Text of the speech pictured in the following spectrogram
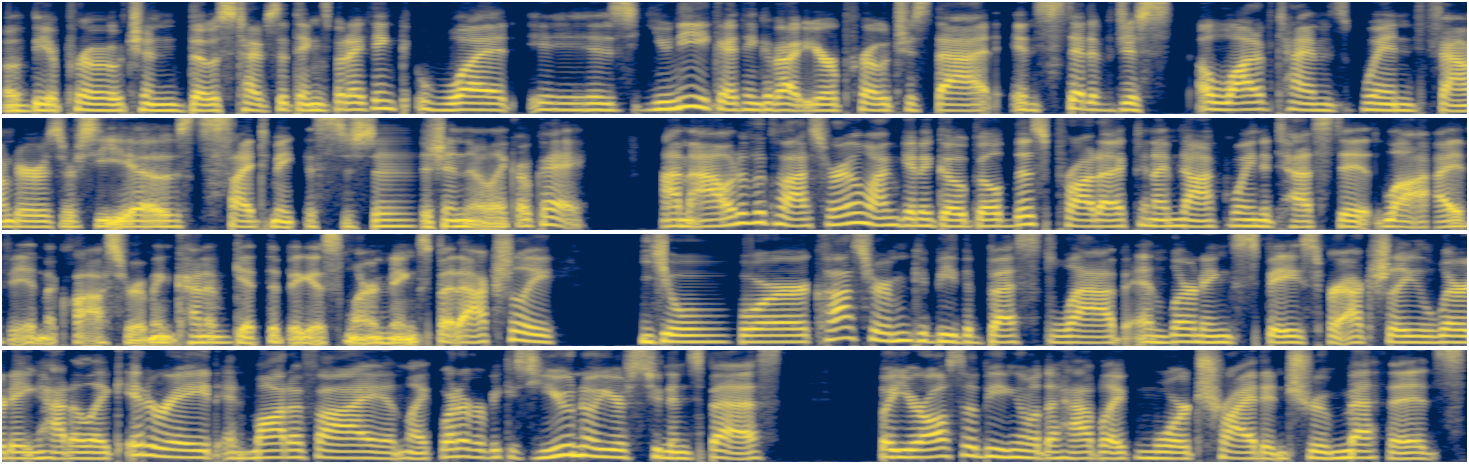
of the approach and those types of things but i think what is unique i think about your approach is that instead of just a lot of times when founders or ceos decide to make this decision they're like okay i'm out of the classroom i'm going to go build this product and i'm not going to test it live in the classroom and kind of get the biggest learnings but actually your classroom could be the best lab and learning space for actually learning how to like iterate and modify and like whatever because you know your students best but you're also being able to have like more tried and true methods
